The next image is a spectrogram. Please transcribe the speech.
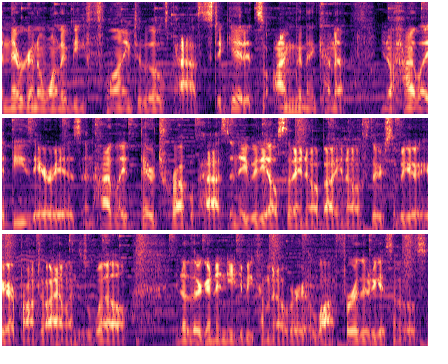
and they're going to want to be flying to those paths to get it. So I'm going to kind of, you know, highlight these areas and highlight their travel paths and anybody else that I know about, you know, if there's somebody out here at Bronto Island as well, you know, they're going to need to be coming over a lot further to get some of those,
